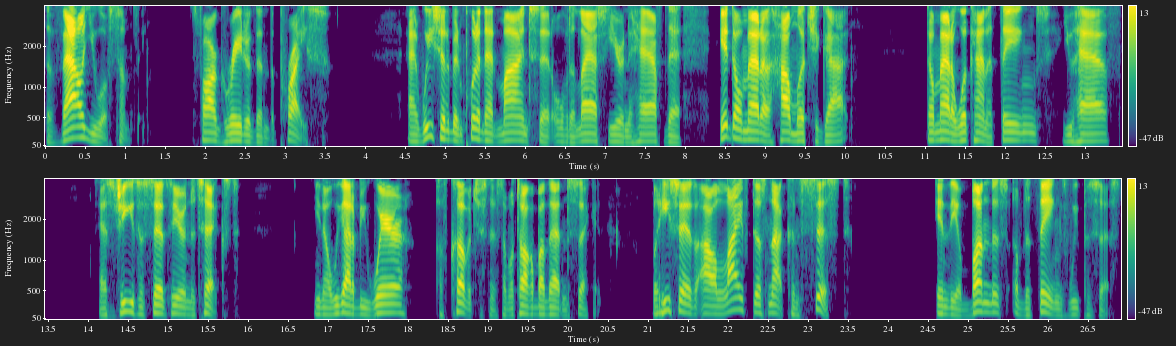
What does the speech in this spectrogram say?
the value of something is far greater than the price. And we should have been put in that mindset over the last year and a half that it don't matter how much you got, don't matter what kind of things you have, as Jesus says here in the text. You know, we got to beware of covetousness. I'm going to talk about that in a second. But he says our life does not consist in the abundance of the things we possess.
